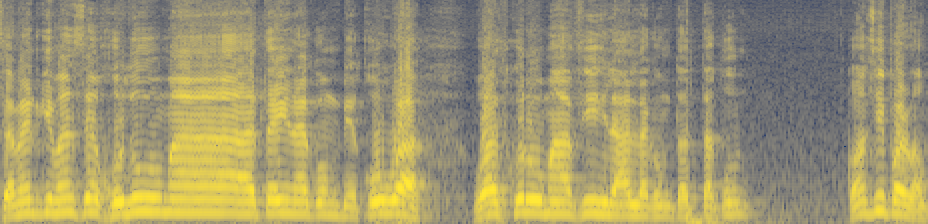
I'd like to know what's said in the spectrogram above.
سیون کی ون سے خدو ما آتیناکم بقوہ واذکروا ما فیہ لعلکم تتقون۔ کون سی پڑھ رہا ہوں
